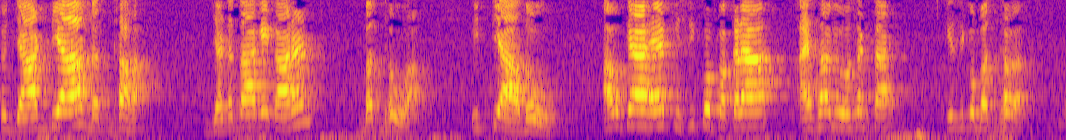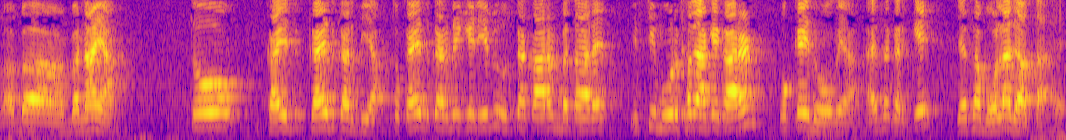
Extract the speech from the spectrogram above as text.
तो जाड्या बद्ध, जड़ता के कारण बद्ध हुआ। इत्यादो। अब क्या है, किसी को पकड़ा, ऐसा भी हो सकता है, किसी को बद्ध बनाया। तो कैद कैद कर दिया। तो कैद करने के लिए भी उसका कारण बता रहे इसकी मूर्खता के कारण वो कैद हो गया। ऐसा करके जैसा बोला जाता है।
